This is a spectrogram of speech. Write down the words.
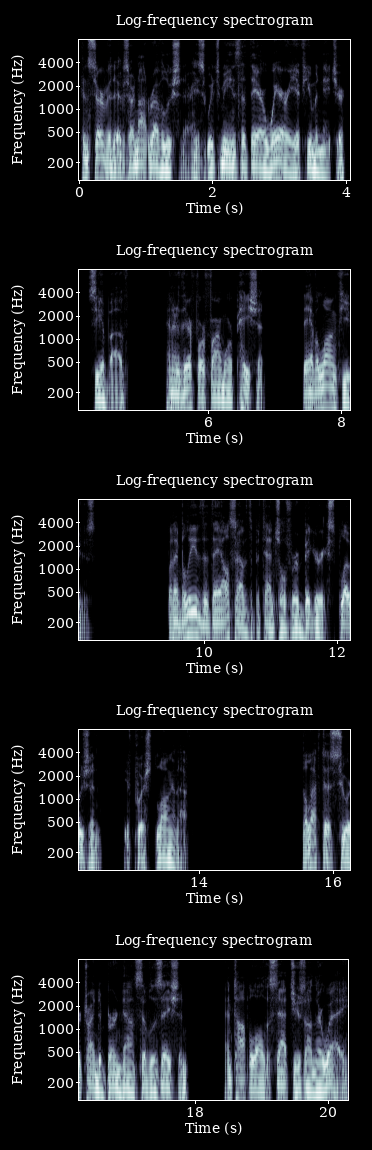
Conservatives are not revolutionaries, which means that they are wary of human nature, see above, and are therefore far more patient. They have a long fuse. But I believe that they also have the potential for a bigger explosion if pushed long enough. The leftists who are trying to burn down civilization and topple all the statues on their way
